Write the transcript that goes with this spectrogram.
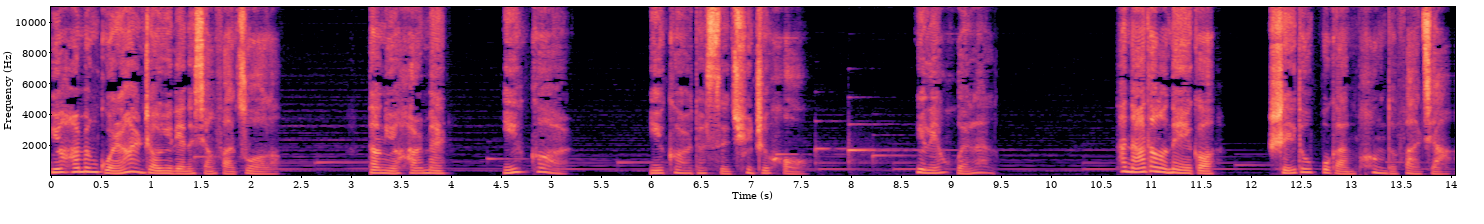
女孩们果然按照玉莲的想法做了。当女孩们一个一个儿的死去之后，玉莲回来了。她拿到了那个谁都不敢碰的发夹，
